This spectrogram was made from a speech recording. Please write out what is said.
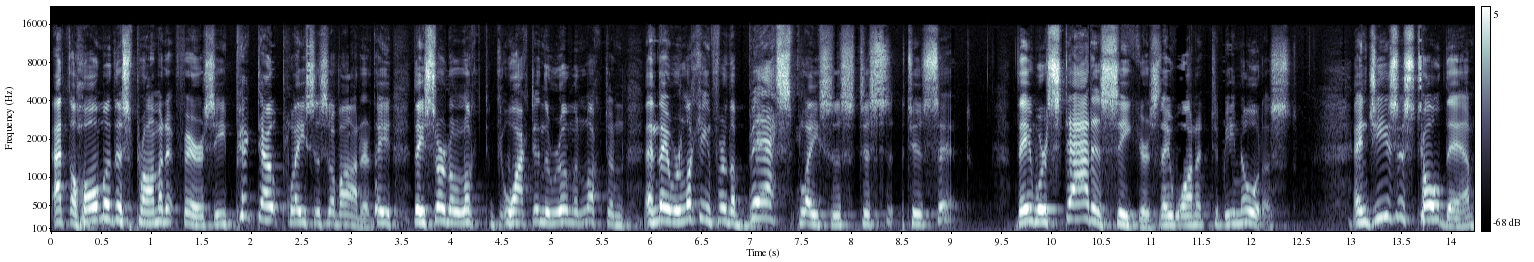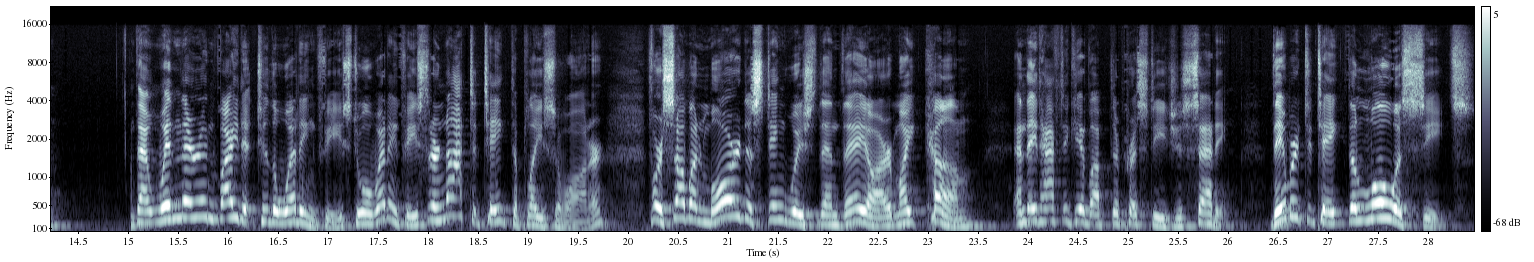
at the home of this prominent Pharisee picked out places of honor. They, they sort of looked, walked in the room and looked, and, and they were looking for the best places to, to sit. They were status seekers, they wanted to be noticed. And Jesus told them that when they're invited to the wedding feast, to a wedding feast, they're not to take the place of honor, for someone more distinguished than they are might come and they'd have to give up their prestigious setting. They were to take the lowest seats.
